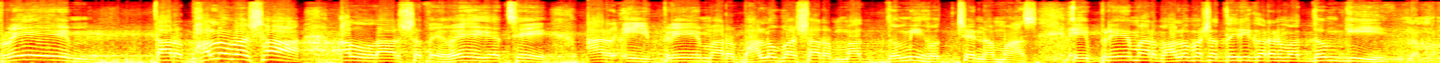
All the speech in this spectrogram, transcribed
প্রেম, তার ভালোবাসা আল্লাহর সাথে হয়ে গেছে। আর এই প্রেম আর ভালোবাসার মাধ্যমই হচ্ছে নামাজ। এই প্রেম আর ভালোবাসা তৈরি করার মাধ্যম কি? নামাজ।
